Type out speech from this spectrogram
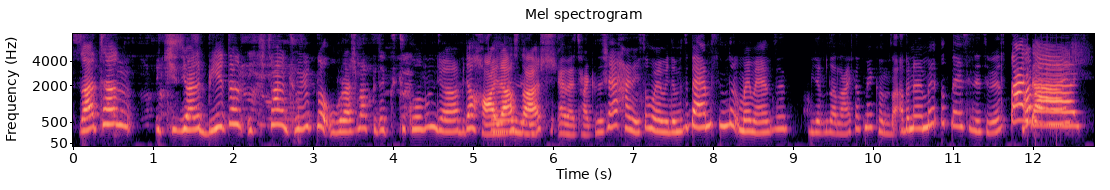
Zaten ikiz yani birden iki tane çocukla uğraşmak bir de küçük olunca bir de haylazlar. Evet arkadaşlar her neyse umarım videomuzu beğenmişsinizdir. Umarım beğenmişsinizdir. Videomuza like atmayı, kanalımıza abone olmayı unutmayın. Sizi seviyoruz. Bye bye.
